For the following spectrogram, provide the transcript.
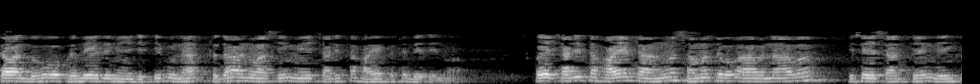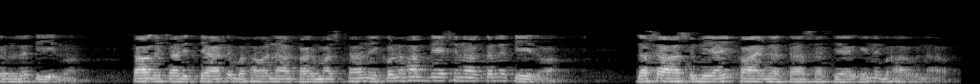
තවත් බොහෝ ප්‍රභේද මේකේ තිබුණා ප්‍රධාන වශයෙන් මේ චරිත හයකට බෙදෙනවා. ඔය චරිත හයට අනුව සමත භාවනාව විශේෂත්වයෙන් වෙන් කරලා තියෙනවා. රාග චරිතයට භාවනා කර්මස්ථාන 11ක් දේශනා කරලා තියෙනවා. දස ආසුභයයි කායගත සත්‍යය කියන භාවනාව.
